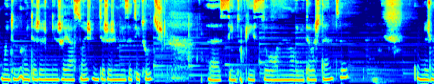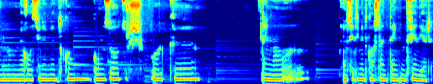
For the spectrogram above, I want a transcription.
muito, muitas das minhas reações, muitas das minhas atitudes. sinto que isso me limita bastante mesmo no meu relacionamento com, com os outros, porque tenho é um sentimento constante, tenho que me defender,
